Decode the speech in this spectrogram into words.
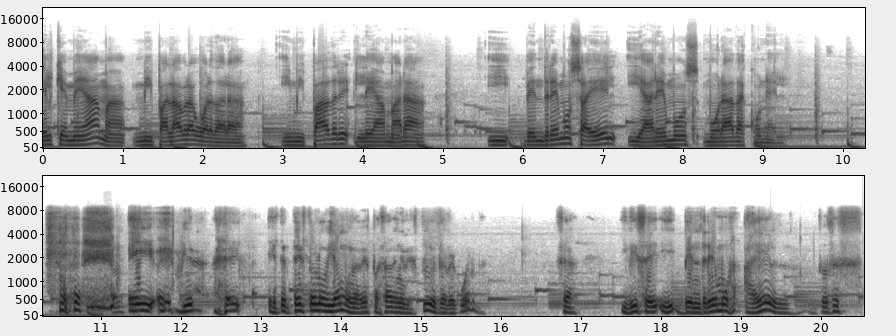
el que me ama, mi palabra guardará, y mi Padre le amará, y vendremos a él y haremos morada con él. Eh, mira, este texto lo vimos la vez pasada en el estudio, ¿te recuerdas? O sea, y dice, y vendremos a Él. Entonces,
